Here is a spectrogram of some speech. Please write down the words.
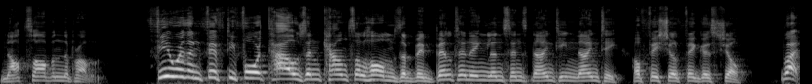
not solving the problem Fewer than 54,000 council homes have been built in England since 1990, official figures show. Right,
